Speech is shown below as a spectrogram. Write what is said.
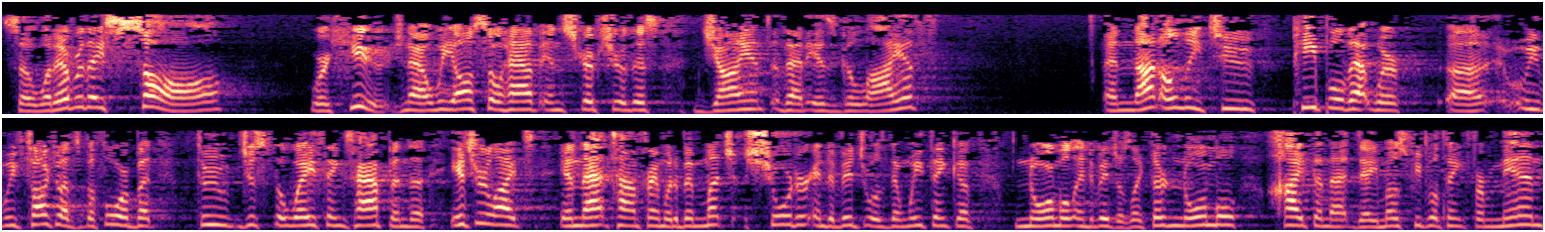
So whatever they saw were huge. Now we also have in scripture this giant that is Goliath. And not only to people that were uh, we, we've talked about this before, but through just the way things happened, the Israelites in that time frame would have been much shorter individuals than we think of normal individuals. Like their normal height in that day, most people think for men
